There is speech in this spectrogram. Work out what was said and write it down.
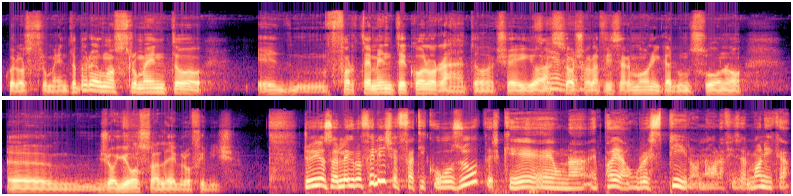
quello strumento, però è uno strumento eh, fortemente colorato, cioè io sì, associo la fisarmonica ad un suono eh, gioioso, allegro, felice. Gioioso, allegro, felice e faticoso perché è una, e poi ha un respiro, no? la fisarmonica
